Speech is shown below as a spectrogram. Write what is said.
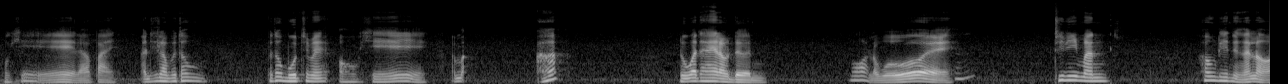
โอเคแล้วไป อันที่เราไม่ต้องไม่ต้องมุดใช่ไหมโอเคเอามาฮะนึกว่าจะให้เราเดินรอดแล้วเว้ยที่นี่มันห้องเรียนอย่างนั้นเหรอ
